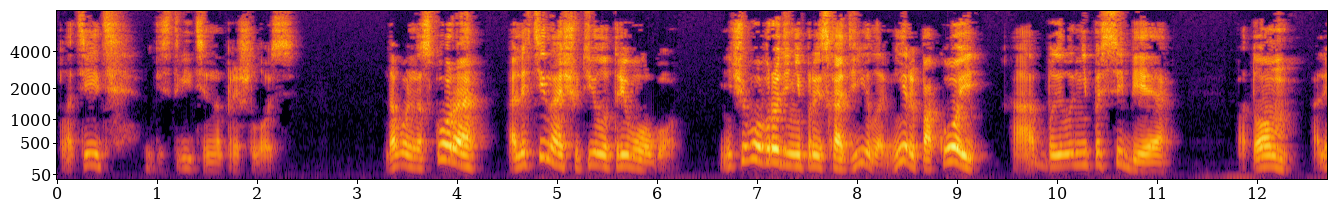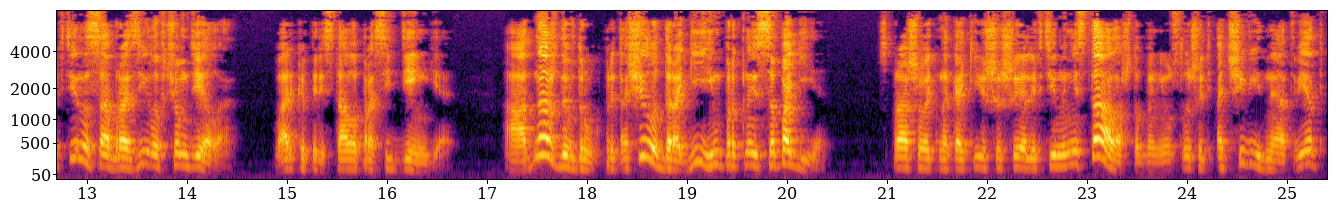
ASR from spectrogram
Платить действительно пришлось. Довольно скоро Алевтина ощутила тревогу. Ничего вроде не происходило, мир и покой, а было не по себе. Потом Алевтина сообразила, в чем дело. Варька перестала просить деньги. А однажды вдруг притащила дорогие импортные сапоги. Спрашивать, на какие шиши Алевтина не стала, чтобы не услышать очевидный ответ.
